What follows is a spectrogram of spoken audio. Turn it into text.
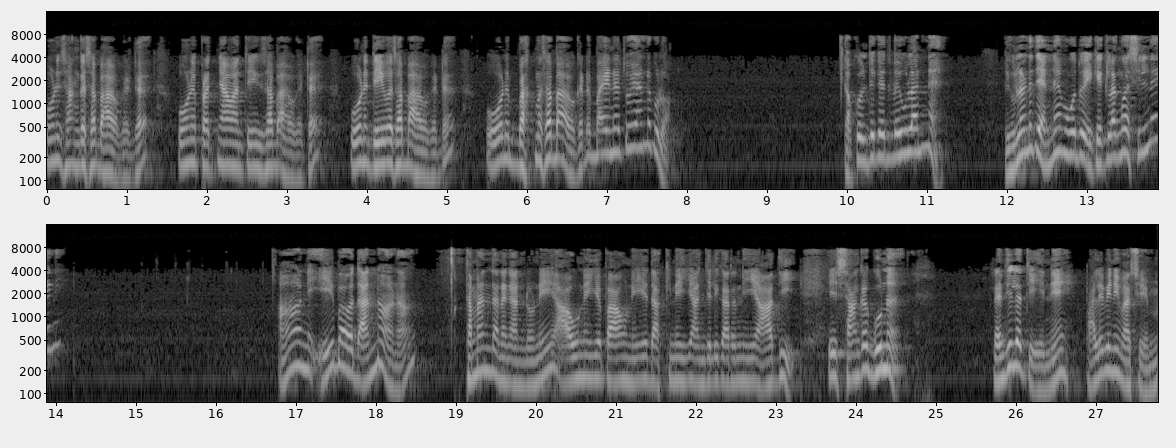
ඕනේ සංඝ සභාවකට ඕනේ ප්‍රඥාවන්තයින් සභාවකට ඕනේ දේව සභාවකට ඕනේ බ්‍රහ්ම සභාවකට බය නැතුව යන්න පුළුවන්. කකුල් දෙක වෙවුලන්නේ නැහැ. වෙවුලන්න දෙයක් නැහැ මොකද එක එක ළඟව සිල් නැහෙනේ. ආනේ ඒ බව දන්නවනම් Taman දැනගන්න ඕනේ ආවුනේය පාවුනේය දක්ඛිනේය අංජලි කරණීය ආදී ඒ සංඝ ගුණ රැඳිලා තියෙන්නේ පළවෙනි වශයෙන්ම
